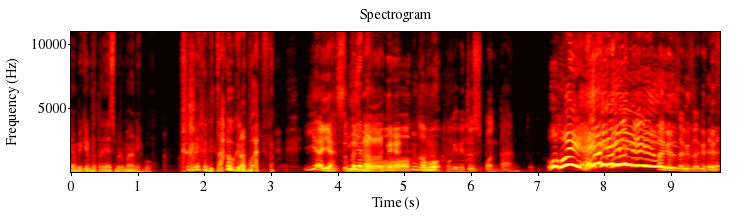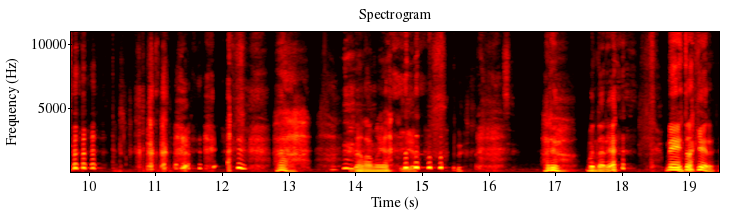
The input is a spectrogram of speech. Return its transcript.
yang bikin pertanyaan sebenarnya nih bung sebenarnya lebih tahu kenapa. Iya ya iya sebenarnya. Dong kamu. Mungkin itu spontan. Uhui bagus bagus bagus. Udah lama ya. Iya. Aduh bentar ya nih terakhir.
